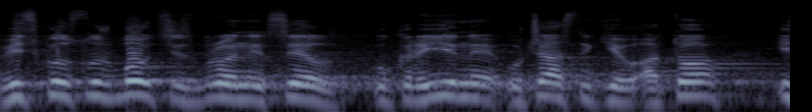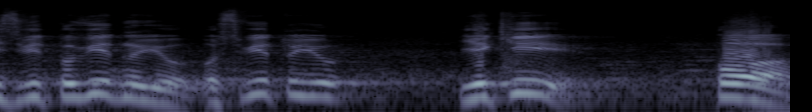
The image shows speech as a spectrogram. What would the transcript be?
військовослужбовців Збройних сил України, учасників АТО із відповідною освітою, які по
